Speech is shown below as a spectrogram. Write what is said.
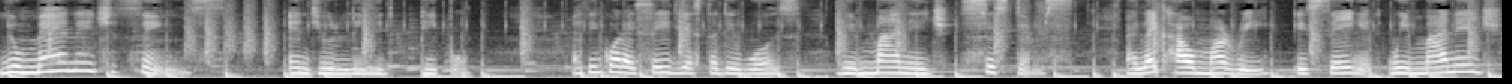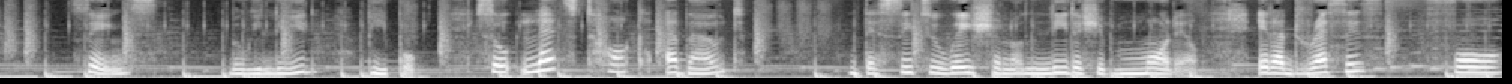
you manage things and you lead people. I think what I said yesterday was we manage systems. I like how Murray is saying it. We manage things but we lead people. So let's talk about the situational leadership model. It addresses four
